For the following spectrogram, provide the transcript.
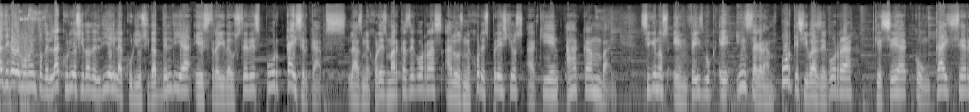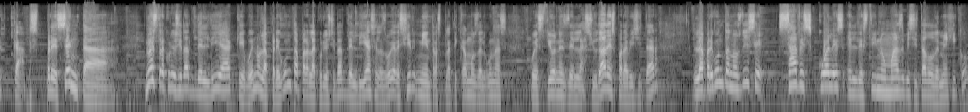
Ha llegado el momento de la curiosidad del día y la curiosidad del día es traída a ustedes por Kaiser Caps, las mejores marcas de gorras a los mejores precios aquí en Acambay. Síguenos en Facebook e Instagram, porque si vas de gorra, que sea con Kaiser Caps. Presenta nuestra curiosidad del día, que bueno, la pregunta para la curiosidad del día se las voy a decir mientras platicamos de algunas cuestiones de las ciudades para visitar. La pregunta nos dice, ¿sabes cuál es el destino más visitado de México?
